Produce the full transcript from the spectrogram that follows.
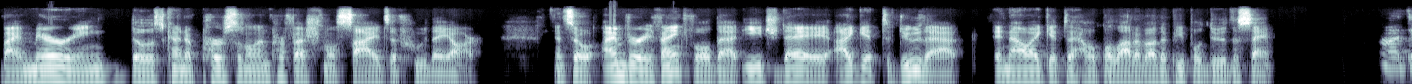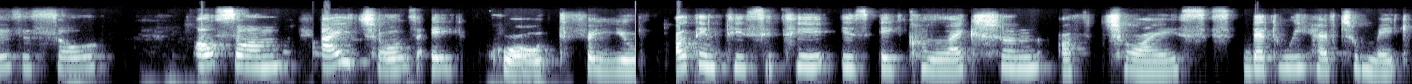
by marrying those kind of personal and professional sides of who they are. And so I'm very thankful that each day I get to do that. And now I get to help a lot of other people do the same. Oh, this is so awesome. I chose a quote for you. Authenticity is a collection of choices that we have to make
